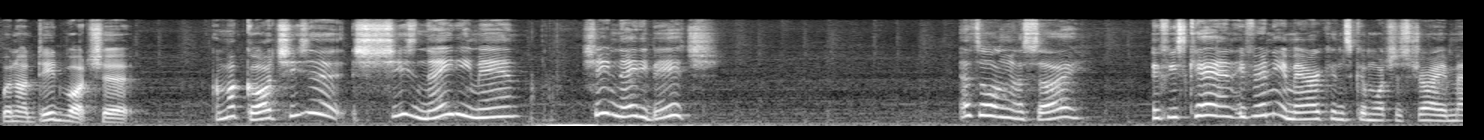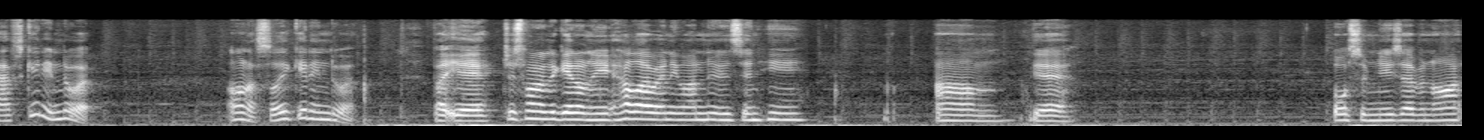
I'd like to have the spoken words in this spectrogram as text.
when I did watch it, oh my god, she's a she's needy, man. She needy bitch. That's all I'm gonna say. If you can, if any Americans can watch Australian MAFS, get into it. Honestly, get into it. But yeah, just wanted to get on here. Hello, anyone who's in here. Um, yeah. Awesome news overnight.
